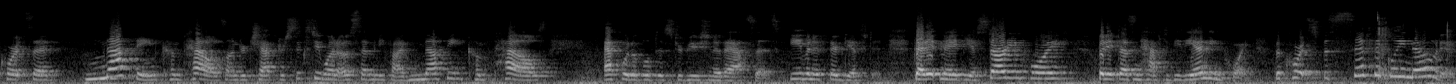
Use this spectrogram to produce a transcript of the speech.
court said, nothing compels, under Chapter 61075, nothing compels equitable distribution of assets, even if they're gifted. That it may be a starting point, but it doesn't have to be the ending point. The court specifically noted,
